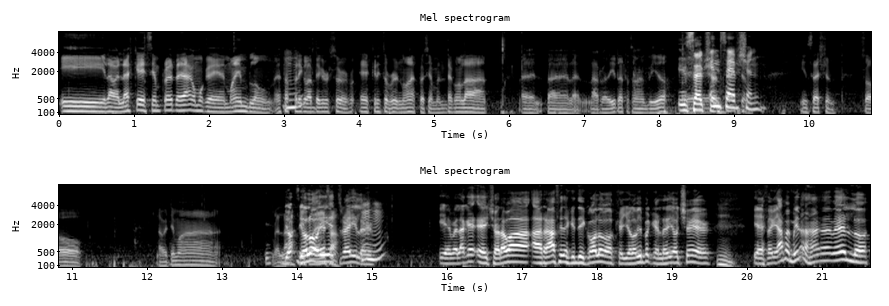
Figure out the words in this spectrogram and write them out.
Y la verdad es que siempre te deja como que mind blown estas películas de Christopher, eh, Christopher Nolan, especialmente con la, la, la, la- la ruedita, esta se me olvidó. Inception. Inception. Inception. So, la última. ¿verdad? Yo, Sí, yo lo esa. el trailer. Y es verdad que eh, shout out a, a Rafi de Criticólogos, que yo lo vi porque él le dio share. Mm. Y ahí fue, ya, pues mira, déjame verlo.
